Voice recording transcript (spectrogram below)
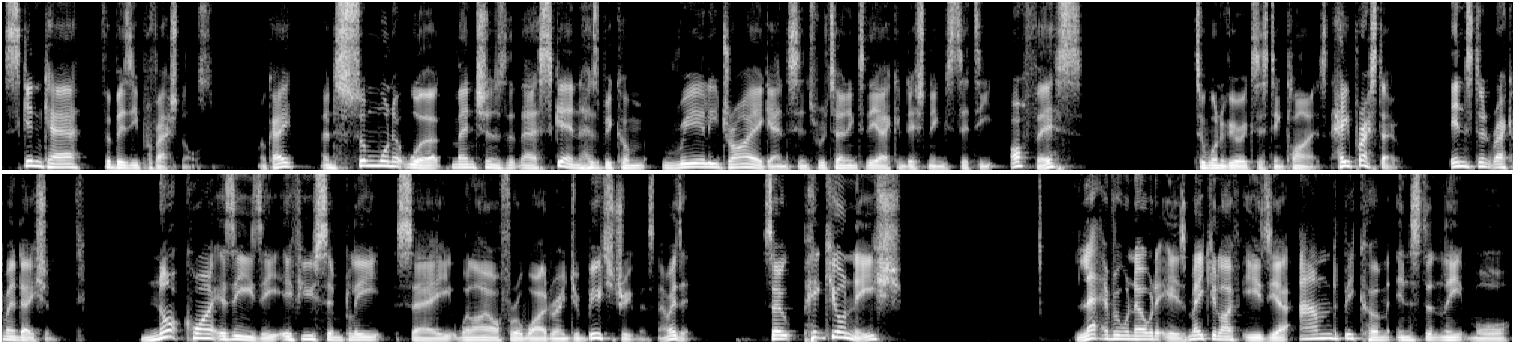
skincare for busy professionals. Okay. And someone at work mentions that their skin has become really dry again since returning to the air conditioning city office to one of your existing clients. Hey, presto, instant recommendation. Not quite as easy if you simply say, Well, I offer a wide range of beauty treatments. Now, is it? So pick your niche, let everyone know what it is, make your life easier, and become instantly more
